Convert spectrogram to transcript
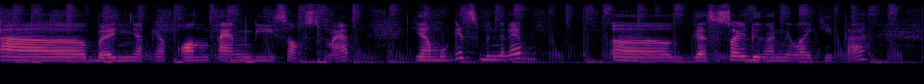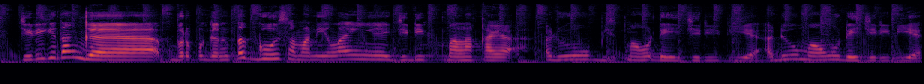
eh, banyaknya konten di sosmed yang mungkin sebenarnya eh, gak sesuai dengan nilai kita jadi kita nggak berpegang teguh sama nilainya. Jadi malah kayak aduh mau deh jadi dia aduh mau deh jadi dia.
